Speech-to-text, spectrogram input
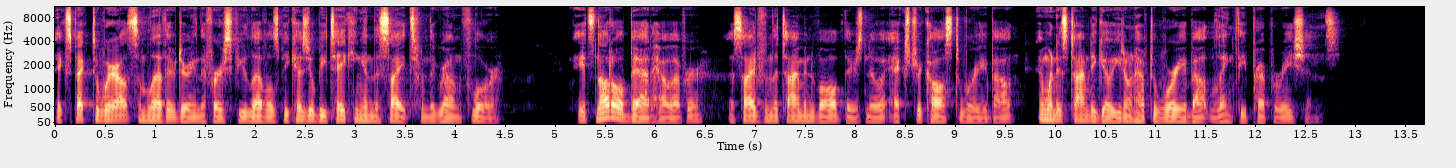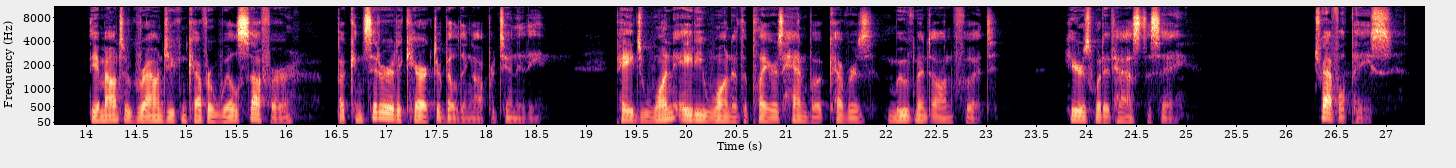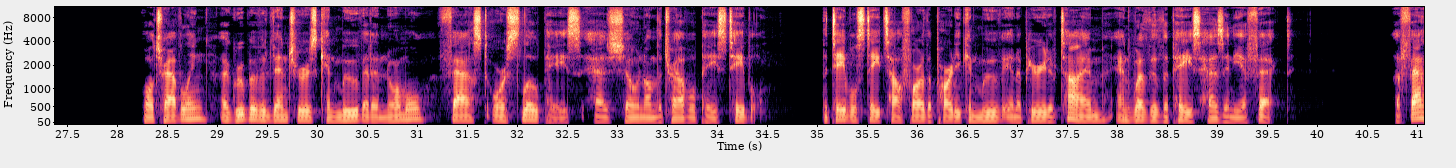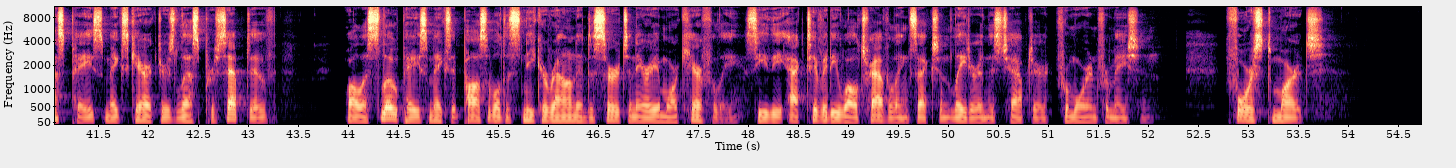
Expect to wear out some leather during the first few levels because you'll be taking in the sights from the ground floor. It's not all bad, however. Aside from the time involved, there's no extra cost to worry about, and when it's time to go, you don't have to worry about lengthy preparations. The amount of ground you can cover will suffer, but consider it a character building opportunity. Page 181 of the Player's Handbook covers movement on foot. Here's what it has to say Travel pace while traveling, a group of adventurers can move at a normal, fast, or slow pace as shown on the travel pace table. The table states how far the party can move in a period of time and whether the pace has any effect. A fast pace makes characters less perceptive, while a slow pace makes it possible to sneak around and to search an area more carefully. See the Activity While Traveling section later in this chapter for more information. Forced March.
